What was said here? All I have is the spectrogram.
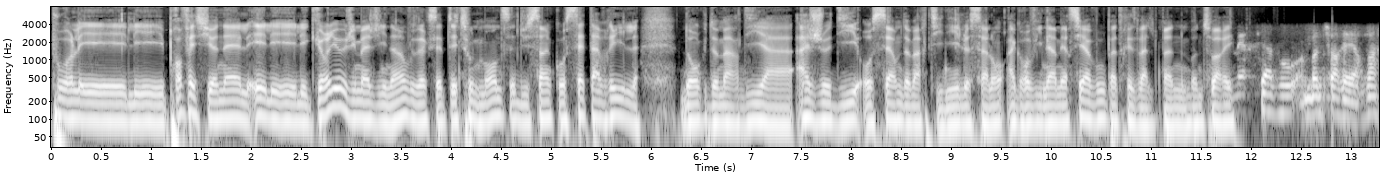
pour les, professionnels et les, les curieux, j'imagine. Hein, vous acceptez tout le monde. C'est du 5 au 7 avril, donc de mardi à, à jeudi au CERM de Martigny, le salon Agrovina. Merci à vous, Patrice Waltman. Bonne soirée. Merci à vous. Bonne soirée. Au revoir.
